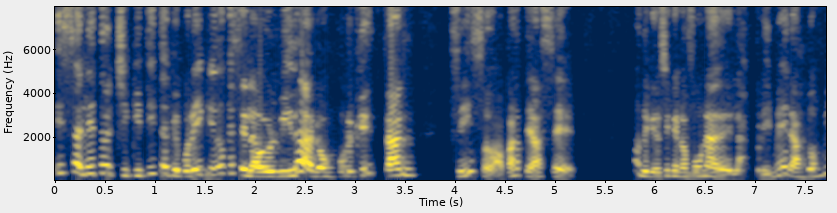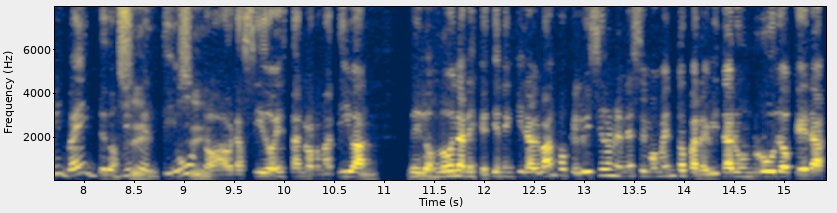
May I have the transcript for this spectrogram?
esa letra chiquitita que por ahí quedó que se la olvidaron, porque es tan, se hizo, aparte hace, no te quiero decir que no fue una de las primeras, 2020, 2021 sí. habrá sido esta normativa Mm. de los dólares que tienen que ir al banco, que lo hicieron en ese momento para evitar un rulo que era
